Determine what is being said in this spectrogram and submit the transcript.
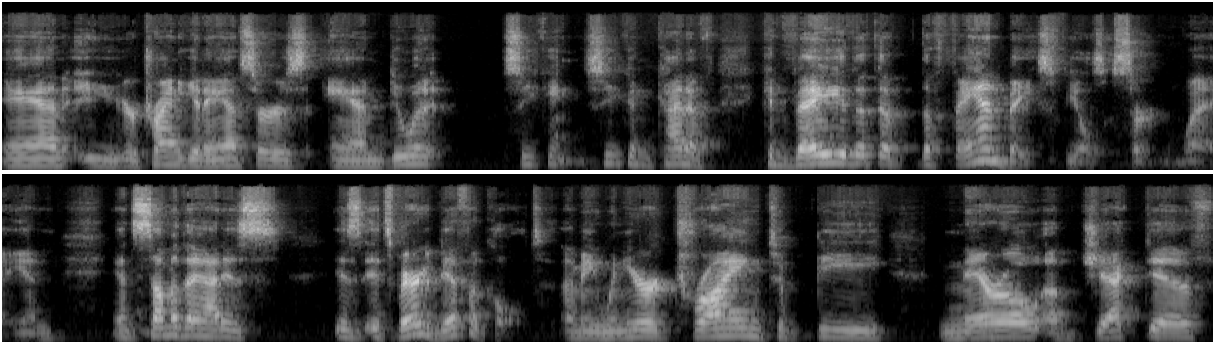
And you're trying to get answers and do it so you can so you can kind of convey that the the fan base feels a certain way. And and some of that is is it's very difficult. I mean when you're trying to be narrow, objective,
